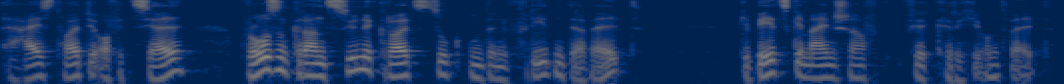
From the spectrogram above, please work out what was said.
Er heißt heute offiziell Rosenkranz-Sühnekreuzzug um den Frieden der Welt, Gebetsgemeinschaft für Kirche und Welt.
